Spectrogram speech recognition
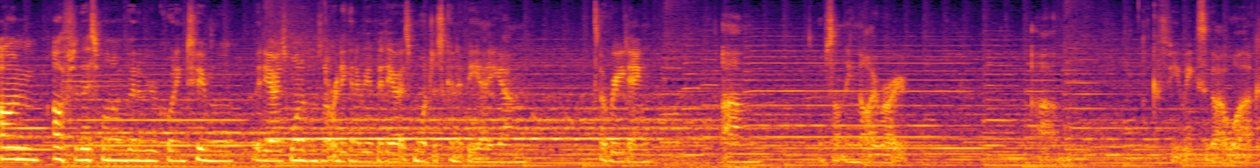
um, after this one, I'm going to be recording two more videos. One of them's not really going to be a video; it's more just going to be a um, a reading um, of something that I wrote um, like a few weeks ago at work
